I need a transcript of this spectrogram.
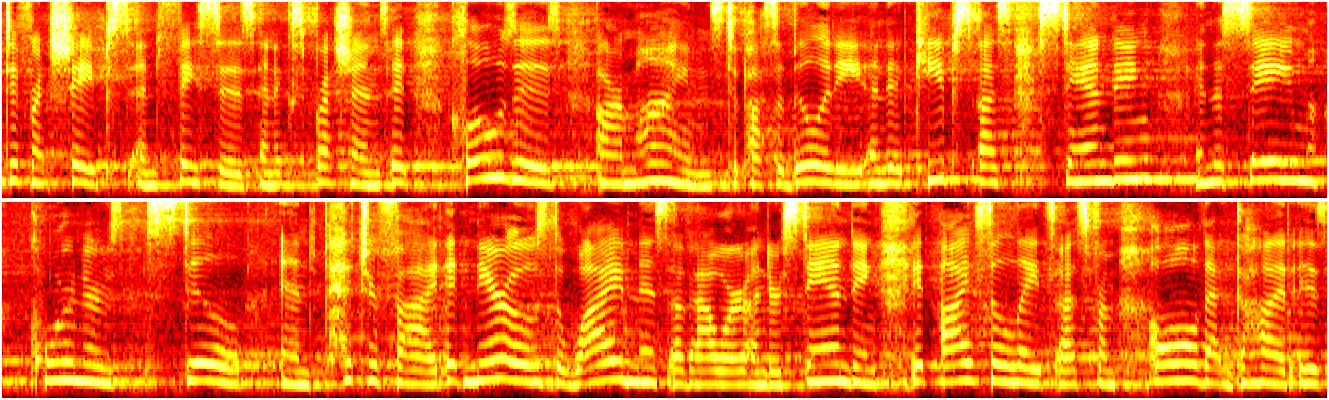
different shapes and faces and expressions. It closes our minds to possibility and it keeps us standing in the same corners, still and petrified. It narrows the wideness of our understanding. It isolates us from all that God is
